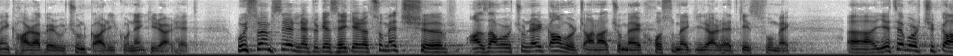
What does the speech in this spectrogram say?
մենք հարաբերություն կարիք ունենք իրար հետ։ Հույսում եմ սիրելիներ, դուք ես եկեղեցու մեջ անձնավորություններ կան, որ ճանաչում եք, խոսում եք իրար հետ, կիսվում եք։ Եթե որ չկա,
